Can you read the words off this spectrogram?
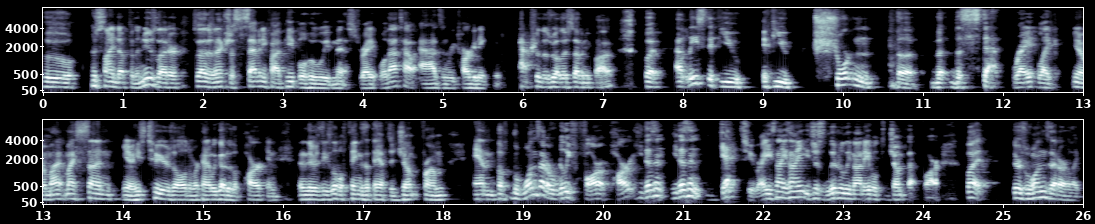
who who signed up for the newsletter. So there's an extra 75 people who we missed right? Well that's how ads and retargeting capture those other 75 but at least if you if you shorten the the the step right? Like you know my my son you know he's two years old and we're kind of we go to the park and and there's these little things that they have to jump from. And the, the ones that are really far apart he doesn't he doesn't get to right? He's not he's not he's just literally not able to jump that far. But there's ones that are like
